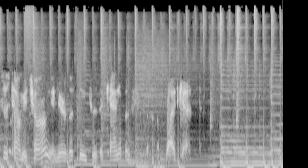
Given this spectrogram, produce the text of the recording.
This is Tommy Chong, and you're listening to the Cannabis Broadcast.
